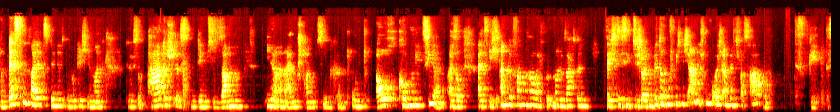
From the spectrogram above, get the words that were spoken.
Und bestenfalls findet ihr wirklich jemand, der euch sympathisch ist, mit dem zusammen ihr an einem Strang ziehen könnt und auch kommunizieren. Also als ich angefangen habe, ich habe immer gesagt, 60, 70 Leuten, bitte ruft mich nicht an, ich rufe euch an, wenn ich was habe. Das geht, das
